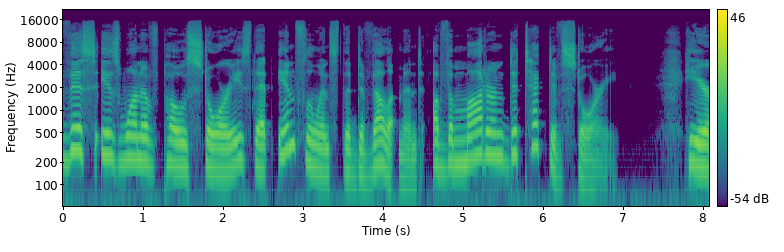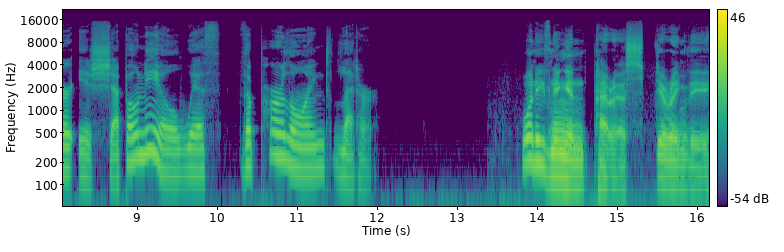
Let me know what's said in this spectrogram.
This is one of Poe's stories that influenced the development of the modern detective story. Here is Shep O'Neill with The Purloined Letter. One evening in Paris, during the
